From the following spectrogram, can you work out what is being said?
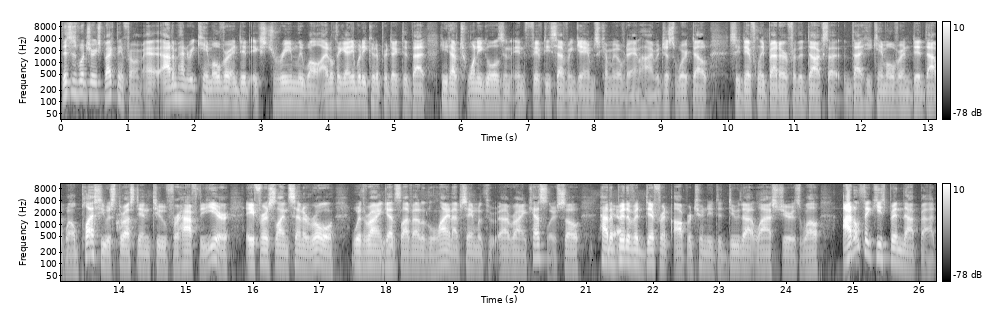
this is what you're expecting from him. Adam Henrique came over and did extremely well. I don't think anybody could have predicted that he'd have 20 goals in, in 57 games coming over to Anaheim. It just worked out significantly better for the Ducks that, that he came over and did that well. Plus, he was thrust into, for half the year, a first line center role with Ryan mm-hmm. Getzlaf out of the lineup. Same with uh, Ryan Kesler. So, had a yeah. bit of a different opportunity to do that last year as well. I don't think he's been that bad.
